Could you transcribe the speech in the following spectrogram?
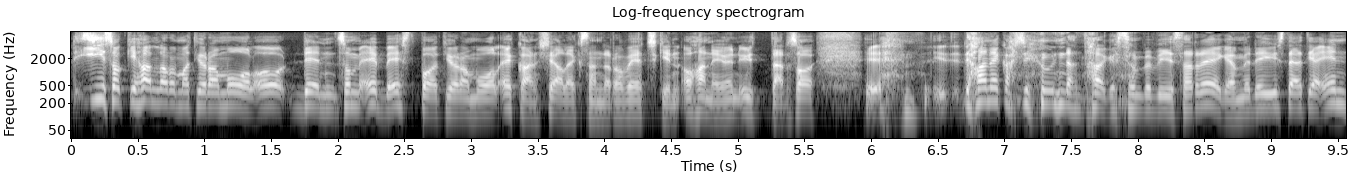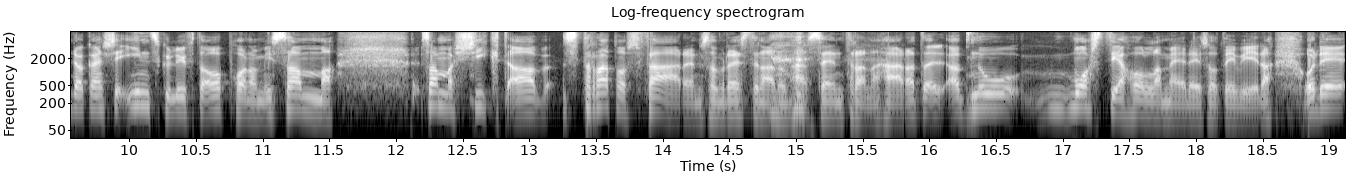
ishockey handlar om att göra mål och den som är bäst på att göra mål är kanske Alexander Ovechkin och han är ju en ytter. Så eh, han är kanske undantaget som bevisar regeln, men det är just det att jag ändå kanske inte skulle lyfta upp honom i samma, samma skikt av stratosfären som resten av de här centrarna här. Att, att nu måste jag hålla med dig så tillvida. Och det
